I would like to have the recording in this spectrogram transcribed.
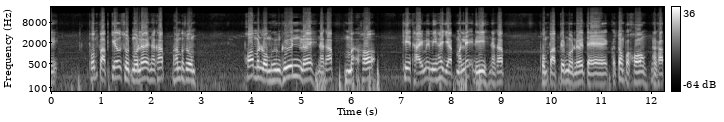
นี่ผมปรับเกลียวสุดหมดเลยนะครับท่านผู้ชมเพราะมันหล่มหึงคืนเลยนะครับ เพราะที่ไถไม่มีให้เหยียบมันเละดีนะครับ ผมปรับจนหมดเลย แต่ก็ต้องประคองนะครับ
